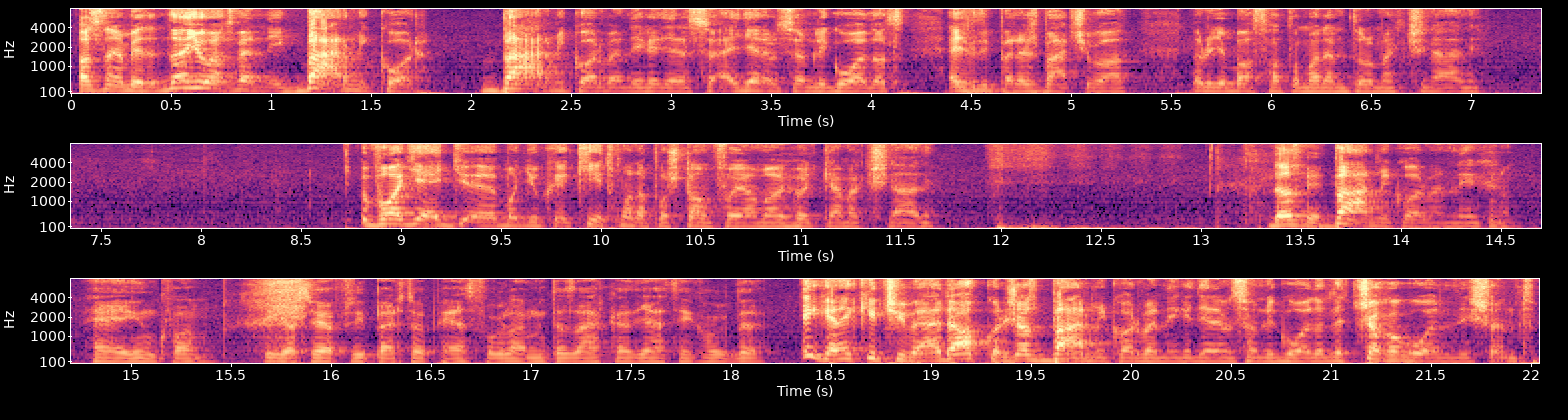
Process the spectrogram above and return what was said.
Azt nagyon na jót vennék, bármikor. Bármikor vennék egy Adams- egy Family Goldot. Egy flipperes bácsival. Mert ugye baszhatom, ha nem tudom megcsinálni. Vagy egy mondjuk két hónapos tanfolyammal, hogy hogy kell megcsinálni. De azt bármikor vennék. Na, helyünk van. Igaz, hogy a flipper több helyet foglal, mint az arcade játékok, de Igen, egy kicsivel, de akkor is az bármikor vennék egy Adams Family Goldot, de csak a Gold edition -t.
